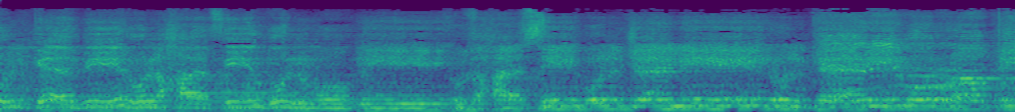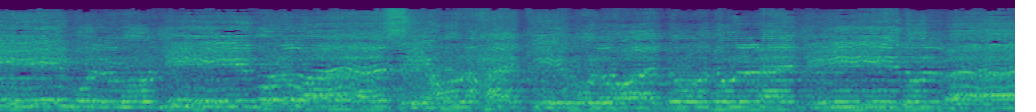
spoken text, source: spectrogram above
الكبير الحفيظ المقيت الحسيب الجليل الكريم الرقيب المجيب الواسع الحكيم الودود المجيد الباعث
